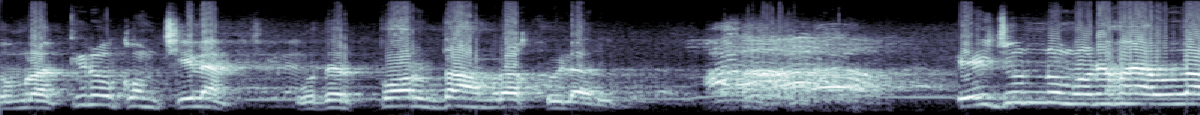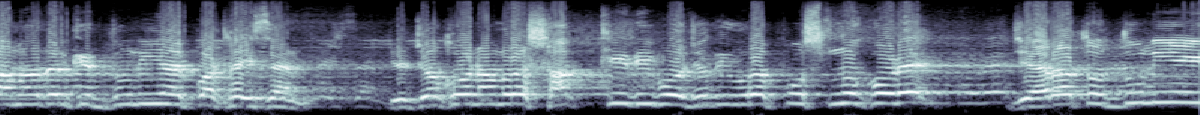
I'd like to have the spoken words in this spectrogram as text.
তোমরা কীরকম ছিলেন, ওদের পর্দা আমরা খুলা দিব। এই জন্য মনে হয় আল্লাহ আমাদেরকে দুনিয়ায় পাঠাইছেন, যে যখন আমরা সাক্ষী দিব, যদি ওরা প্রশ্ন করে, যে এরা তো দুনিয়াই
